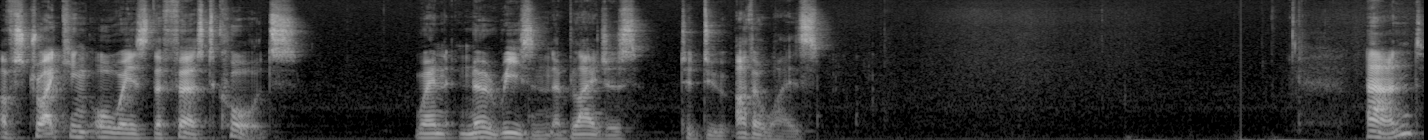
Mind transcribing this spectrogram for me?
of striking always the first chords, when no reason obliges to do otherwise. And,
